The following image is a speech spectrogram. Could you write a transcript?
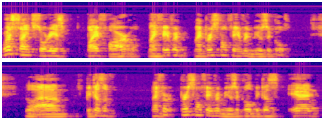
West Side Story is by far my favorite, my personal favorite musical. Um, because of my personal favorite musical because it,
